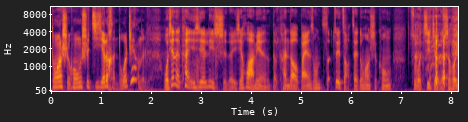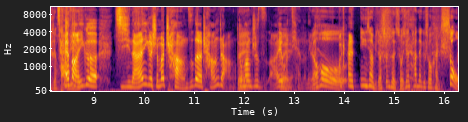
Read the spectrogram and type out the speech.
东方时空是集结了很多这样的人。我现在看一些历史的一些画面，的看到白岩松早最早在东方时空做记者的时候，一些采访一个济南一个什么厂子的厂长东方之子，哎呦我的天哪！那个然后印象比较深刻，首先他那个时候很瘦，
